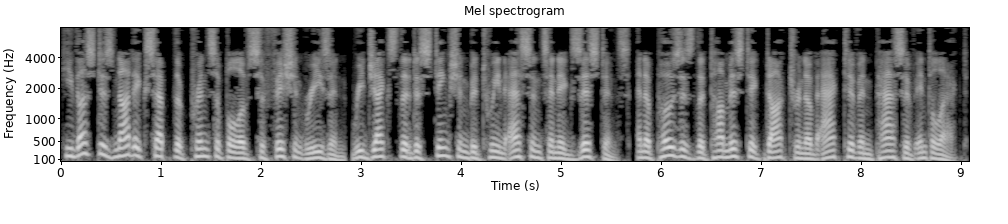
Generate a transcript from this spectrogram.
He thus does not accept the principle of sufficient reason, rejects the distinction between essence and existence, and opposes the Thomistic doctrine of active and passive intellect.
